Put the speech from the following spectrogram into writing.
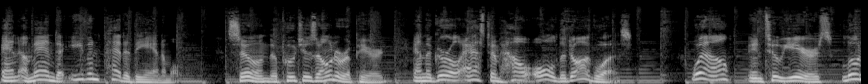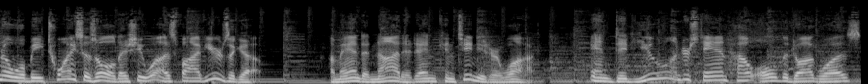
and Amanda even petted the animal. Soon, the pooch's owner appeared, and the girl asked him how old the dog was. Well, in two years, Luna will be twice as old as she was five years ago. Amanda nodded and continued her walk. And did you understand how old the dog was?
